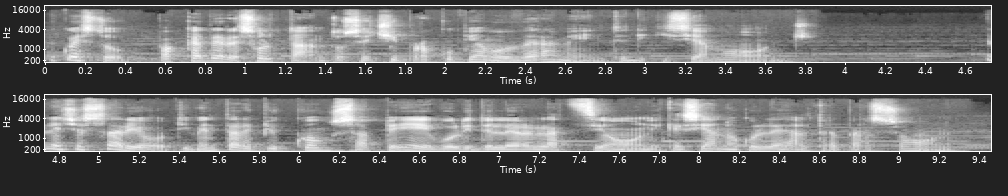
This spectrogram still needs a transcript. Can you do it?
e questo può accadere soltanto se ci preoccupiamo veramente di chi siamo oggi. È necessario diventare più consapevoli delle relazioni che si hanno con le altre persone,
